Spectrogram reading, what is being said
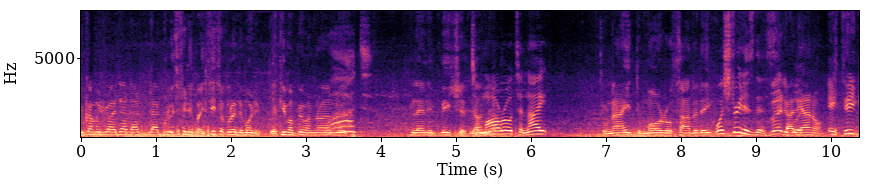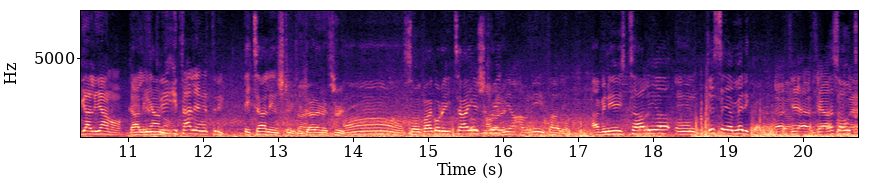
You come in right there, that, that crew is finished by 6 o'clock in the morning. They keep on people on uh, What? plenty beaches. down Tomorrow, tonight? There. Tonight, tomorrow, Saturday. What street is this? Very good. Galiano. Street Galiano. Galiano. Street, Italian street. Italian street. Italian Street. Ah, so if I go to Italian Street, Avenida, Avenida Italia. Avenida Italia, and just say America. That's, that's, That's a hotel?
